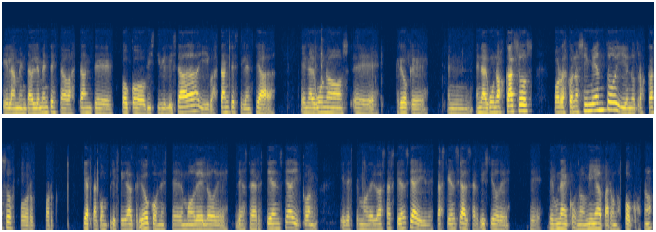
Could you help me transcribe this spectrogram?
que lamentablemente está bastante poco visibilizada y bastante silenciada. En algunos, eh, creo que en, algunos casos por desconocimiento y en otros casos por cierta complicidad, creo, con este modelo de, de, hacer ciencia y con y de este modelo de hacer ciencia y de esta ciencia al servicio de, de, una economía para unos pocos, ¿no?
